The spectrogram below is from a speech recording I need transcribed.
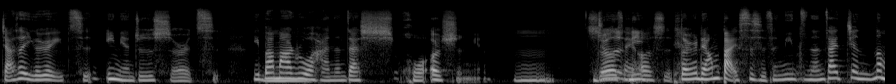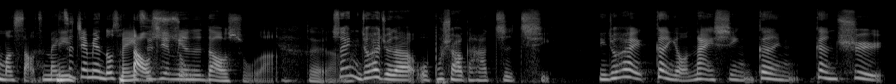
假设一个月一次，一年就是十二次。你爸妈如果还能再活二十年，嗯，十二乘以二十等于两百四十次，你只能再见那么少次，每次见面都是倒数。次见面是倒数啦，对啦，所以你就会觉得我不需要跟他置气，你就会更有耐性，更更去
